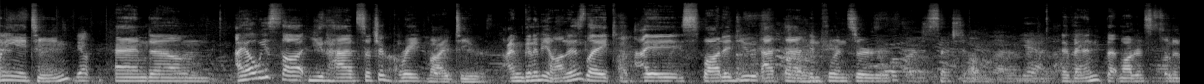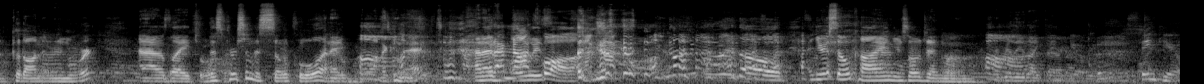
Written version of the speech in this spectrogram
2018. Yep. And um, I always thought you had such a great vibe to you. I'm gonna be honest. Like I spotted you at that influencer session Yeah. event that Modern had put on in New York. And I was like, this person is so cool, and I want to connect. And But I'm not always, cool. I'm not cool. though. and you're so kind. You're so genuine. I really like that. About you. Thank you.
